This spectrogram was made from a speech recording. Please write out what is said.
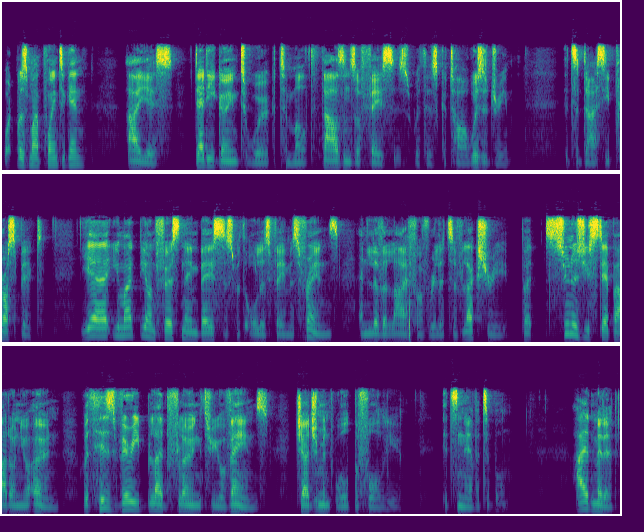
What was my point again? Ah, yes, Daddy going to work to melt thousands of faces with his guitar wizardry. It's a dicey prospect. Yeah, you might be on first name basis with all his famous friends and live a life of relative luxury, but soon as you step out on your own, with his very blood flowing through your veins, judgment will befall you. It's inevitable. I admit it,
